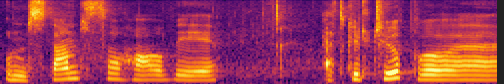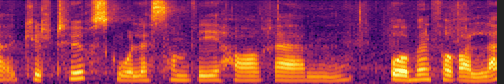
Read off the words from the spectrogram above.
Onsdag så har vi et kultur på uh, kulturskole som vi har um, åpen for alle.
